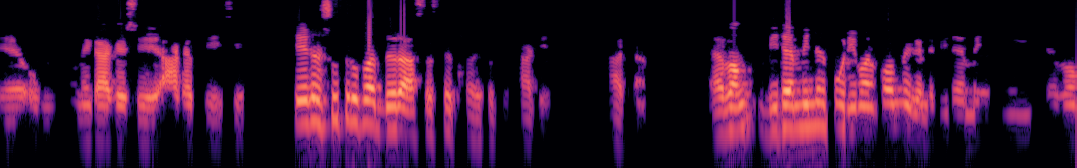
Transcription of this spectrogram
যে অনেক আগে সে আঘাত পেয়েছে সেটা সূত্রপাত ধরে আস্তে আস্তে ক্ষয় হতে থাকে। আচ্ছা এবং ভিটামিনের পরিমাণ কমে গেলে ভিটামিন ই এবং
